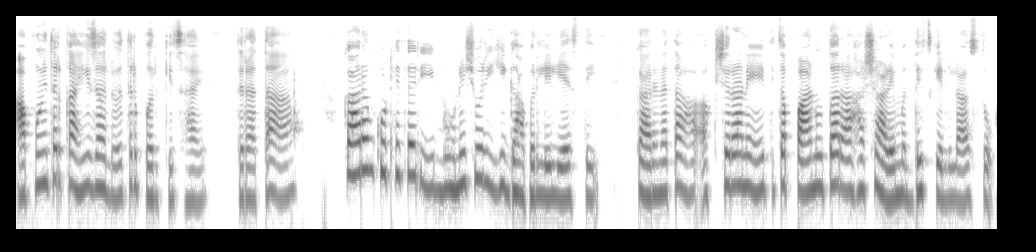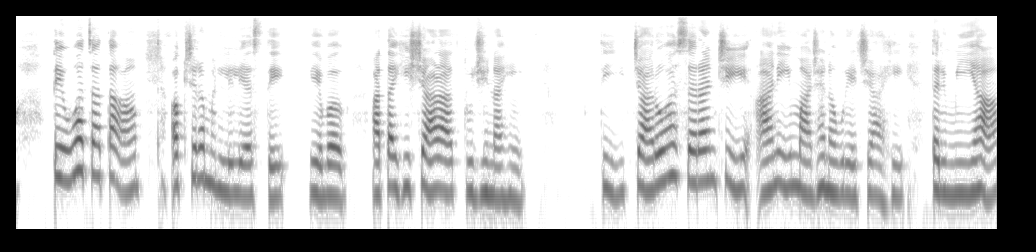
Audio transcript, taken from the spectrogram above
आपण तर काही झालं तर परकेच आहे तर आता कारण कुठेतरी भुवनेश्वरी ही घाबरलेली असते. कारण आता अक्षराने तिचा पान उतारा हा शाळेमध्येच केलेला असतो. तेव्हाच आता अक्षरा म्हणलेली असते हे बघ आता ही शाळा तुझी नाही. ती चारोहा सरांची आणि माझ्या नवऱ्याची आहे. तर मी या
